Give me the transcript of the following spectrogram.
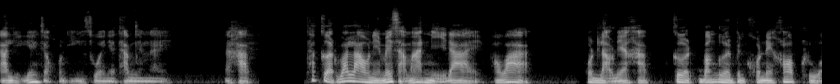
การหลีกเลี่ยงจากคนเฮงซวยเนี่ยทำยังไงนะครับ ถ้าเกิดว่าเราเนี่ยไม่สามารถหนีได้ เพราะว่าคนเหล่านี้ครับ เกิดบังเอิญเป็นคนในครอบครัว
